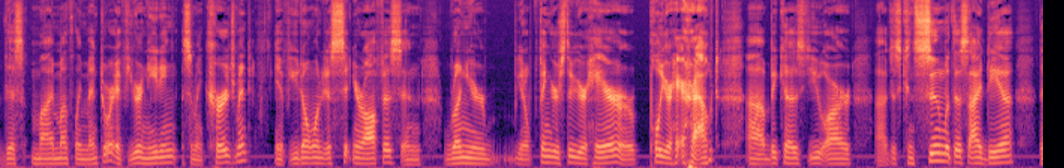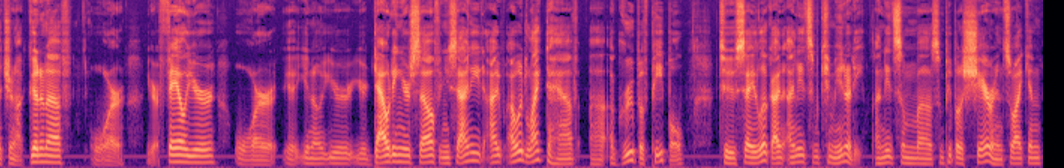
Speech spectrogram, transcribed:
this My Monthly Mentor. If you're needing some encouragement, if you don't want to just sit in your office and run your you know fingers through your hair or pull your hair out uh, because you are uh, just consumed with this idea that you're not good enough or you're a failure or you know you're you're doubting yourself and you say I need I, I would like to have uh, a group of people to say, look, I, I need some community. I need some uh, some people to share in, so I can,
